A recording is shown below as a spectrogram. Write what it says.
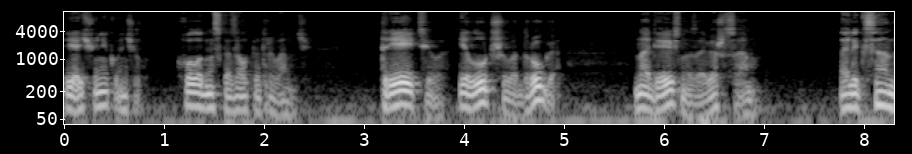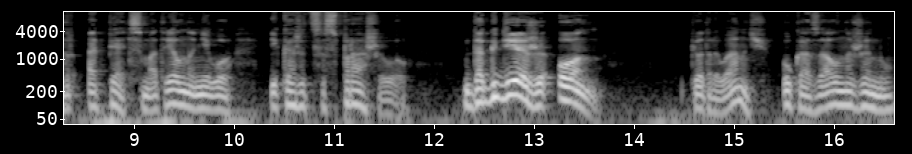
«Я еще не кончил», — холодно сказал Петр Иванович. «Третьего и лучшего друга, надеюсь, назовешь сам». Александр опять смотрел на него и, кажется, спрашивал. «Да где же он?» Петр Иванович указал на жену.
